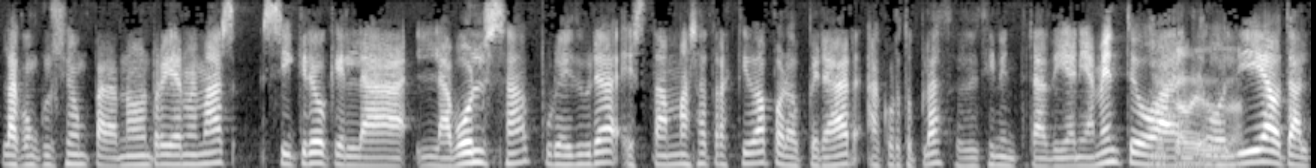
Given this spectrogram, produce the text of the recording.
la conclusión, para no enrollarme más, sí creo que la, la, bolsa pura y dura está más atractiva para operar a corto plazo, es decir, intradiariamente o, no al día o tal.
